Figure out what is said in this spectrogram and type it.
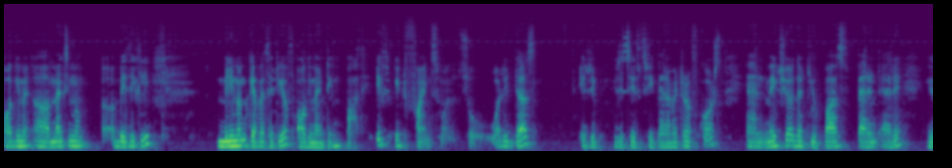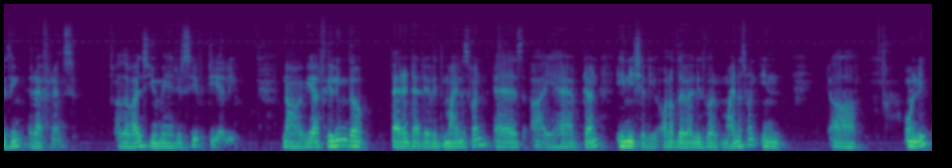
augment uh, maximum uh, basically minimum capacity of augmenting path if it finds one. So what it does it re receives three parameter of course and make sure that you pass parent array using reference. Otherwise you may receive TLE now we are filling the parent array with minus one as I have done initially. All of the values were minus one in uh, only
